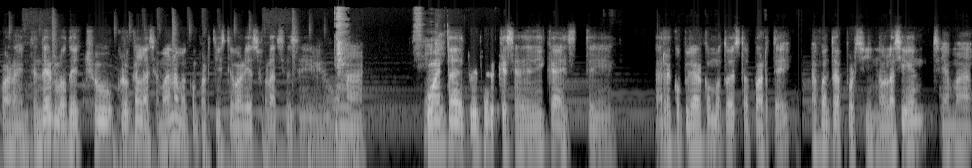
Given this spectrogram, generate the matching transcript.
para entenderlo. De hecho, creo que en la semana me compartiste varias frases de una cuenta de Twitter que se dedica este, a recopilar como toda esta parte. La cuenta, por si no la siguen, se llama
